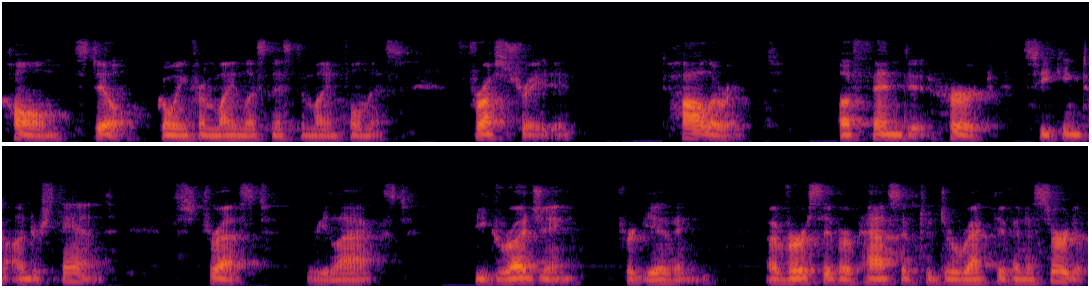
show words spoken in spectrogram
calm, still, going from mindlessness to mindfulness, frustrated, tolerant, offended, hurt, seeking to understand, stressed, relaxed, begrudging, forgiving, aversive or passive to directive and assertive,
